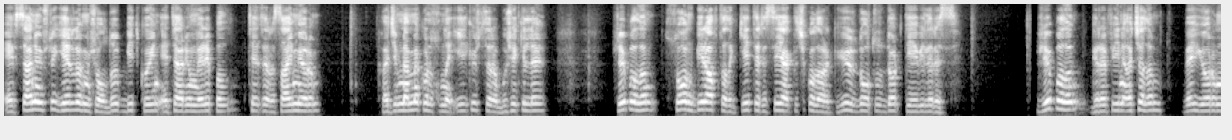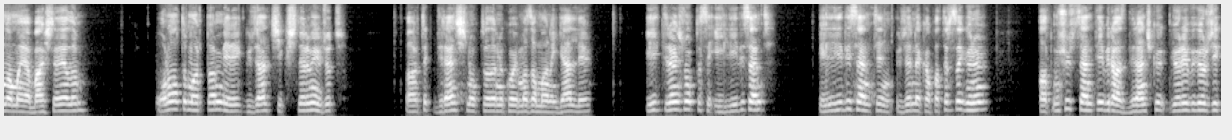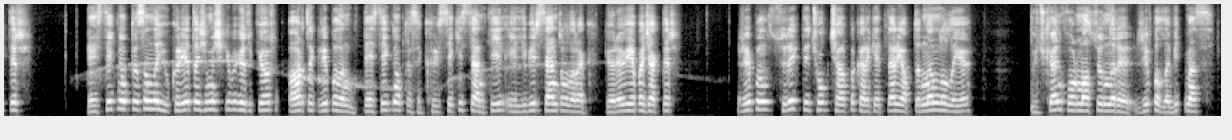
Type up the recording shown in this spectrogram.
efsane üçlü geri dönmüş oldu. Bitcoin, Ethereum ve Ripple. Tether'ı saymıyorum. Hacimlenme konusunda ilk 3 sıra bu şekilde. Ripple'ın son bir haftalık getirisi yaklaşık olarak %34 diyebiliriz. Ripple'ın grafiğini açalım ve yorumlamaya başlayalım. 16 Mart'tan beri güzel çıkışları mevcut. Artık direnç noktalarını koyma zamanı geldi. İlk direnç noktası 57 sent. 57 sentin üzerine kapatırsa günü 63 sente biraz direnç gö- görevi görecektir. Destek noktasını da yukarıya taşımış gibi gözüküyor. Artık Ripple'ın destek noktası 48 sent değil 51 sent olarak görev yapacaktır. Ripple sürekli çok çarpık hareketler yaptığından dolayı üçgen formasyonları Ripple'da bitmez.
